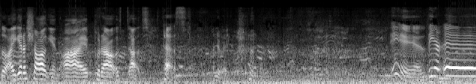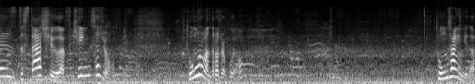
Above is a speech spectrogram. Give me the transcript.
So I get a shock and I put out that test. Anyway. and there is the statue of King Sejong. 동으로 만들어졌고요. 동상입니다.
